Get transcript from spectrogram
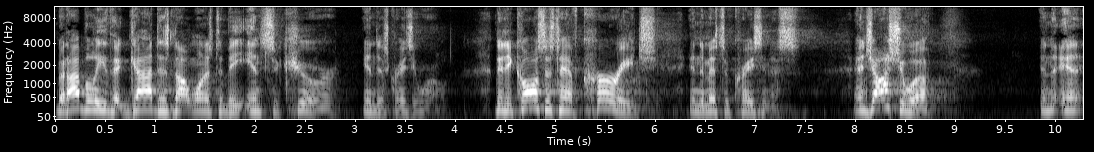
but I believe that God does not want us to be insecure in this crazy world, that He calls us to have courage in the midst of craziness. And Joshua in, in,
